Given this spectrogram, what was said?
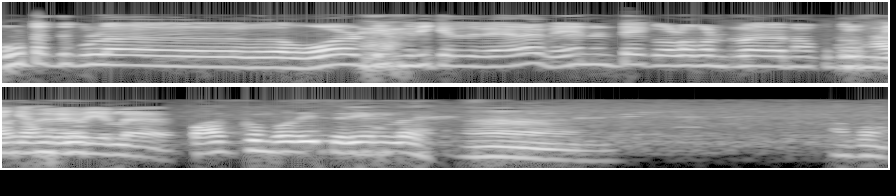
கூட்டத்துக்குள்ள ஓடி மிதிக்கிறது வேற வேணுன்ட்டே கொலை பண்ற நோக்கத்துல மிதிக்கிறது வேற இல்ல பார்க்கும் போதே தெரியும்ல. அதான்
